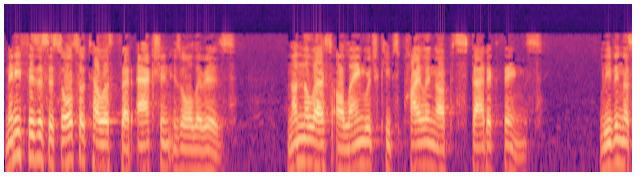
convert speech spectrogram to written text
Many physicists also tell us that action is all there is. Nonetheless, our language keeps piling up static things, leaving us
